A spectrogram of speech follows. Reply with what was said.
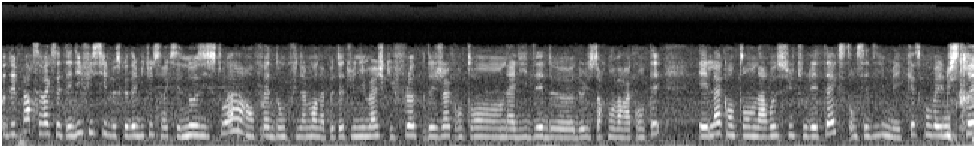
Au départ, c'est vrai que c'était difficile parce que d'habitude, c'est vrai que c'est nos histoires en fait, donc finalement, on a peut-être une image qui flotte déjà quand on a l'idée de, l'histoire qu'on va raconter. Et là, quand on a reçu tous les textes, on s'est dit, mais qu'est-ce qu'on va illustrer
